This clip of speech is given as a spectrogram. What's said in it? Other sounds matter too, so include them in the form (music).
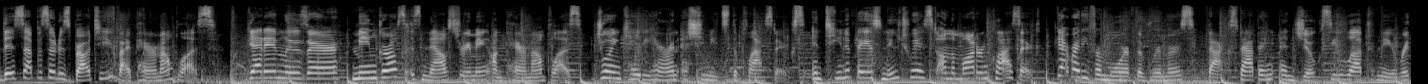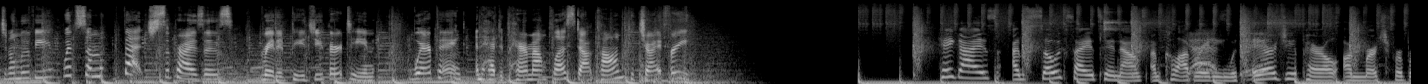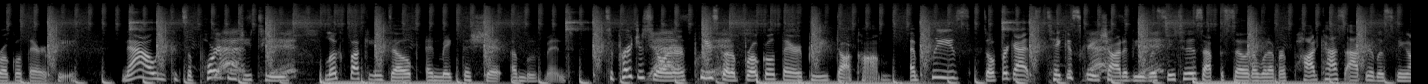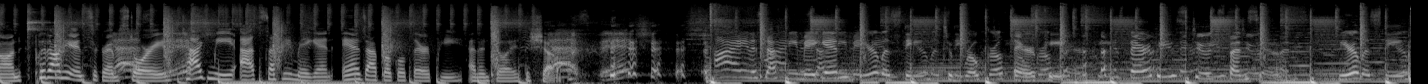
This episode is brought to you by Paramount Plus. Get in, loser! Mean Girls is now streaming on Paramount Plus. Join Cady Heron as she meets the plastics in Tina Fey's new twist on the modern classic. Get ready for more of the rumors, backstabbing, and jokes you loved from the original movie with some fetch surprises. Rated PG 13. Wear pink and head to ParamountPlus.com to try it free. Hey guys, I'm so excited to announce I'm collaborating with ARG Apparel on merch for Broke Girl Therapy. Now you can support BGT, look fucking dope, and make this shit a movement. To purchase your order, please go to brokegirltherapy.com. And please don't forget to take a screenshot of you listening to this episode on whatever podcast app you're listening on, put it on your Instagram story, tag me at Stefanie Maegan and at Broke Girl Therapy, and enjoy the show. (laughs) Hi, this is Stefanie Maegan. You're listening to Broke Girl Therapy. Therapy is too expensive. You're listening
